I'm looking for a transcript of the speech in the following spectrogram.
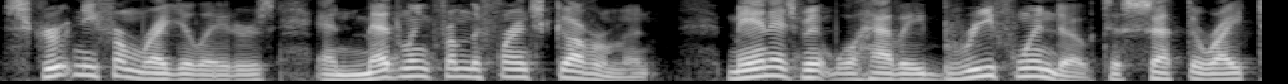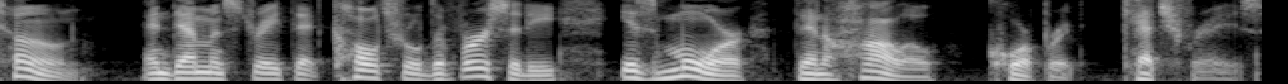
scrutiny from regulators, and meddling from the French government, management will have a brief window to set the right tone and demonstrate that cultural diversity is more than a hollow corporate catchphrase.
